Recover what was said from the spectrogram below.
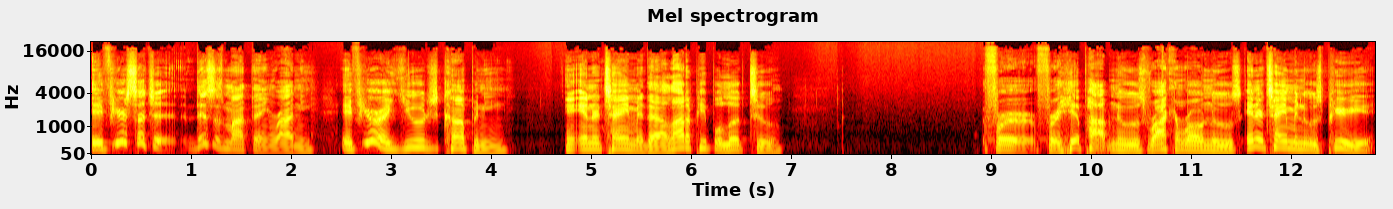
if you're such a, this is my thing, Rodney. If you're a huge company in entertainment that a lot of people look to for for hip hop news, rock and roll news, entertainment news, period.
